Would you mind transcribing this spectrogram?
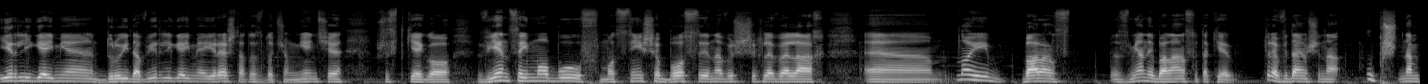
early game, druida w early game i reszta to jest dociągnięcie wszystkiego. Więcej mobów, mocniejsze bossy na wyższych levelach, no i balans, zmiany balansu takie, które wydają się na nam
